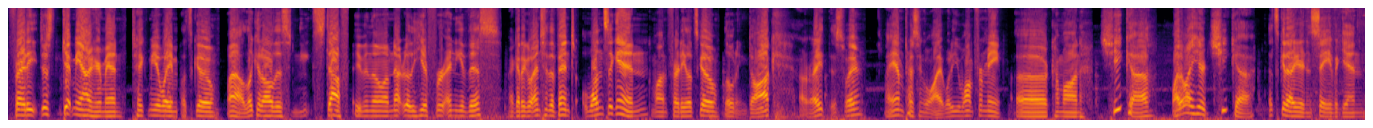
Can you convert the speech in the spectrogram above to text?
Freddy, just get me out of here, man. Take me away. Let's go. Wow, look at all this neat stuff. Even though I'm not really here for any of this. I gotta go enter the vent once again. Come on, Freddy, let's go. Loading dock. Alright, this way. I am pressing Y. What do you want from me? Uh, come on. Chica? Why do I hear Chica? Let's get out of here and save again.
